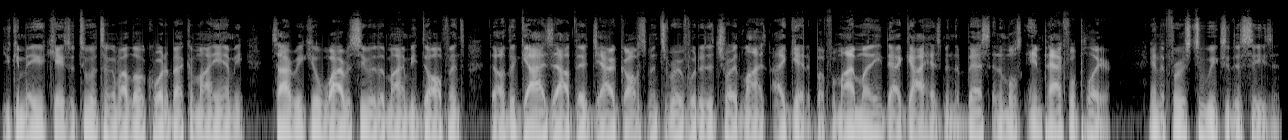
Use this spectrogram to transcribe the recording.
You can make a case with Tua Tagovailoa, quarterback in Miami, Tyreek Hill, wide receiver of the Miami Dolphins, the other guys out there. Jared Goff's been terrific with the Detroit Lions. I get it, but for my money, that guy has been the best and the most impactful player in the first two weeks of the season.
